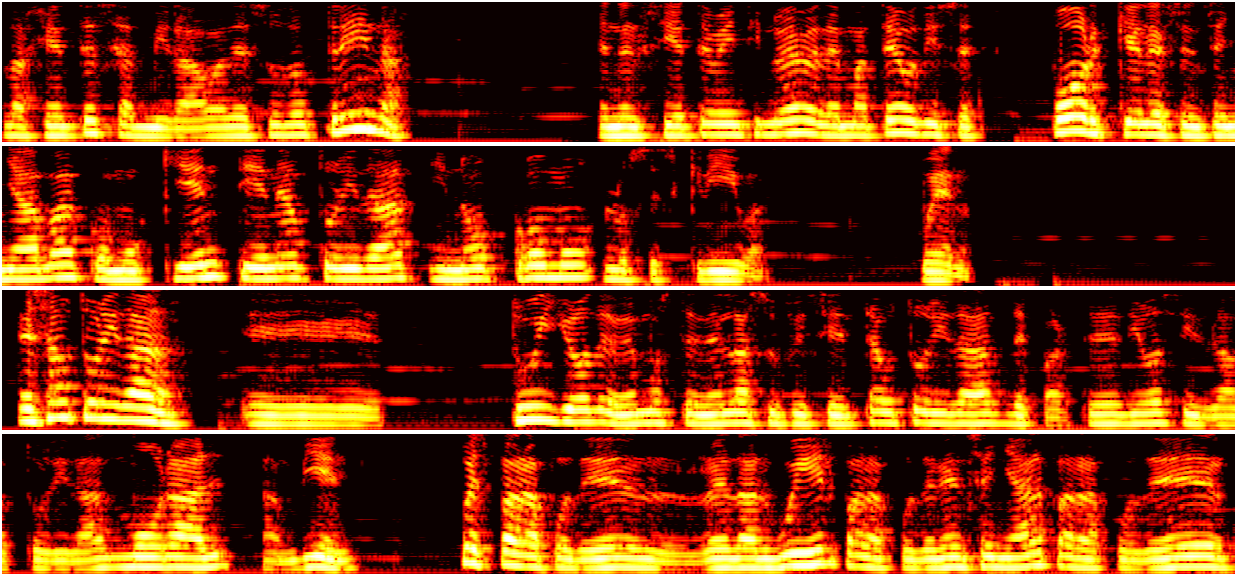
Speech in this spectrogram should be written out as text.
la gente se admiraba de su doctrina. En el 7:29 de Mateo dice, porque les enseñaba como quien tiene autoridad y no como los escribas. Bueno, esa autoridad eh, tú y yo debemos tener la suficiente autoridad de parte de Dios y la autoridad moral también, pues para poder redarguir, para poder enseñar, para poder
